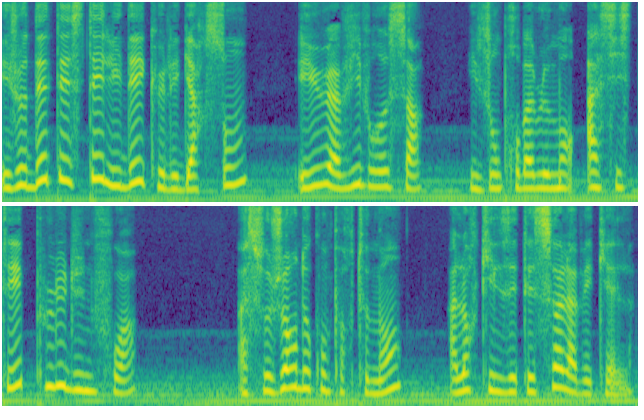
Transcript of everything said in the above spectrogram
Et je détestais l'idée que les garçons aient eu à vivre ça. Ils ont probablement assisté plus d'une fois à ce genre de comportement alors qu'ils étaient seuls avec elle.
